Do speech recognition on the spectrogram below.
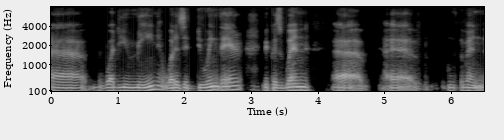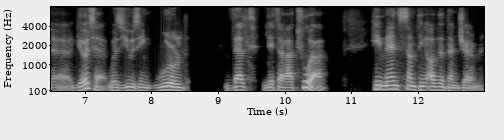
Uh, what do you mean? What is it doing there? Because when uh, uh, when uh, Goethe was using world Weltliteratur, he meant something other than German.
